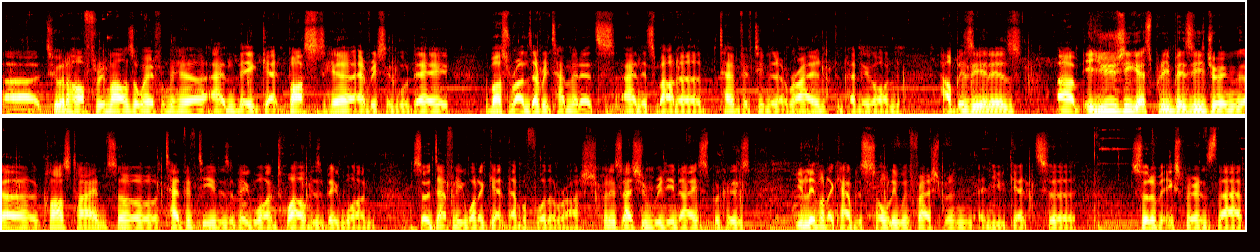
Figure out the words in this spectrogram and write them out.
uh, two and a half, three miles away from here, and they get bused here every single day. The bus runs every 10 minutes, and it's about a 10, 15 minute ride, depending on how busy it is. Um, it usually gets pretty busy during uh, class time, so 10, 15 is a big one, 12 is a big one. So definitely want to get there before the rush. But it's actually really nice because you live on a campus solely with freshmen and you get to sort of experience that.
